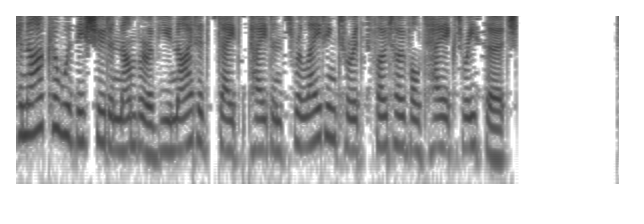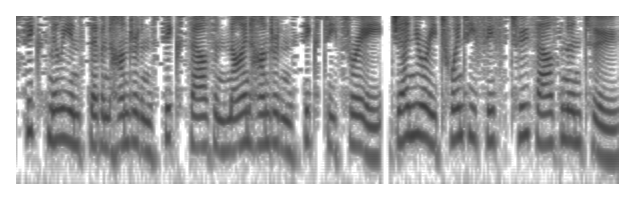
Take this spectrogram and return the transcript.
Konarka was issued a number of United States patents relating to its photovoltaics research. 6706963, January 25, 2002.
